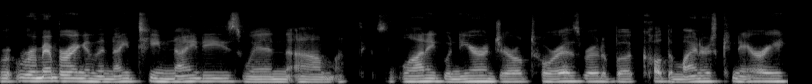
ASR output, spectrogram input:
re- remembering in the 1990s when um, I think it was Lani Guinier and Gerald Torres wrote a book called The Miner's Canary,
